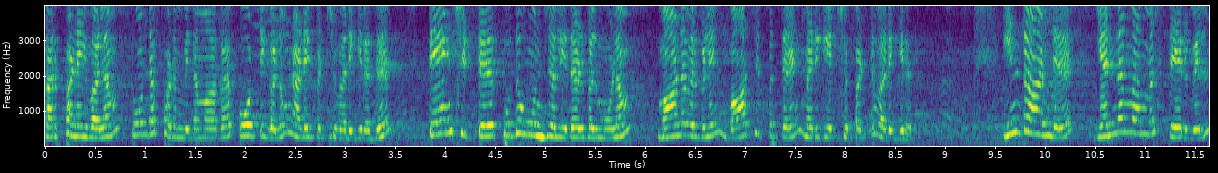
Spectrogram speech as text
கற்பனை வளம் தூண்டப்படும் விதமாக போட்டிகளும் நடைபெற்று வருகிறது. தேன் சிட்டு புது ஊஞ்சல் இதழ்கள் மூலம் மாணவர்களின் வாசிப்பு திறன் மெருகேற்றப்பட்டு வருகிறது. இந்த ஆண்டு என்எம்எம்எஸ் தேர்வில்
